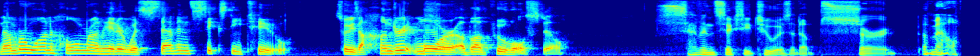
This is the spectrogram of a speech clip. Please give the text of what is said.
Number one home run hitter with 762. So he's 100 more above Pujols still. 762 is an absurd amount.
